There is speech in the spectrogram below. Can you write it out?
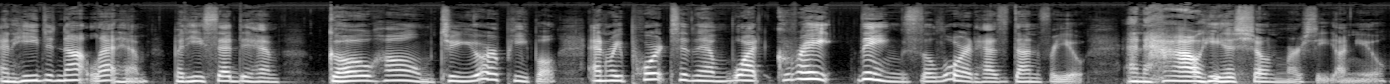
And he did not let him, but he said to him, Go home to your people and report to them what great things the Lord has done for you and how he has shown mercy on you.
